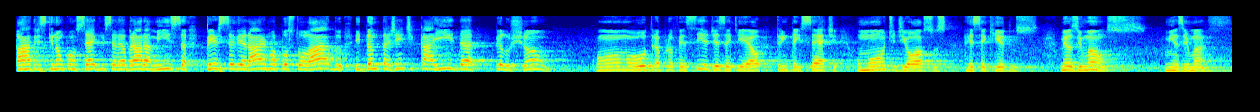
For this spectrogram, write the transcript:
padres que não conseguem celebrar a missa, perseverar no apostolado e tanta gente caída pelo chão. Como outra profecia de Ezequiel 37, um monte de ossos ressequidos. Meus irmãos, minhas irmãs,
